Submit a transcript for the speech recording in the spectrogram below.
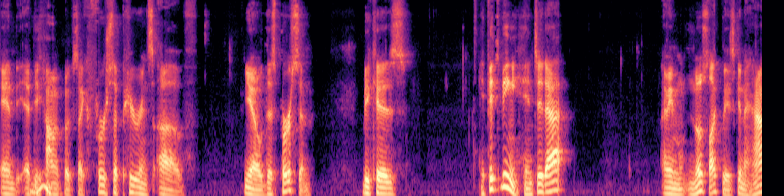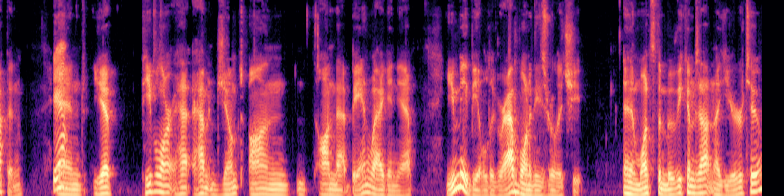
and at these Mm. comic books, like first appearance of you know this person because if it's being hinted at i mean most likely it's going to happen Yeah. and you have people aren't ha- haven't jumped on on that bandwagon yet you may be able to grab one of these really cheap and then once the movie comes out in a year or two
